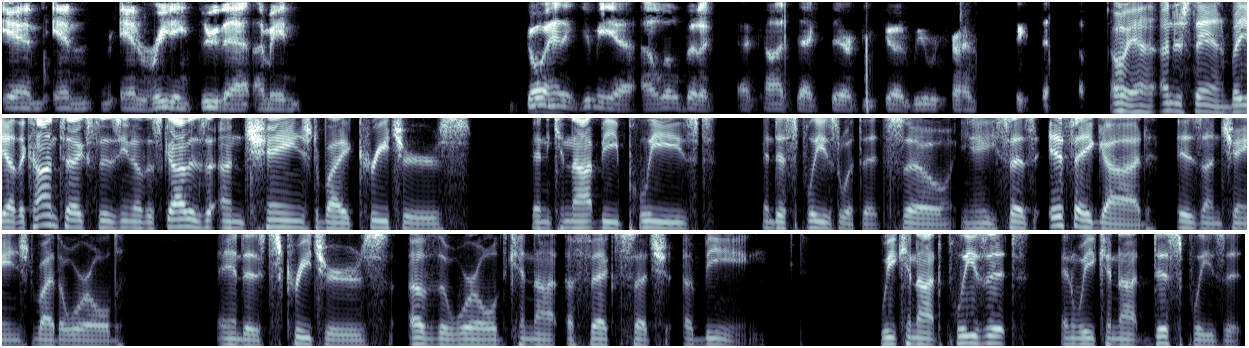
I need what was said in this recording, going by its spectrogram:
in in in reading through that, I mean, go ahead and give me a, a little bit of a context there, if you could. We were trying to pick that up. Oh yeah, understand. But yeah, the context is, you know, this God is unchanged by creatures and cannot be pleased and displeased with it. So you know, he says, if a God is unchanged by the world and its creatures of the world cannot affect such a being, we cannot please it and we cannot displease it.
